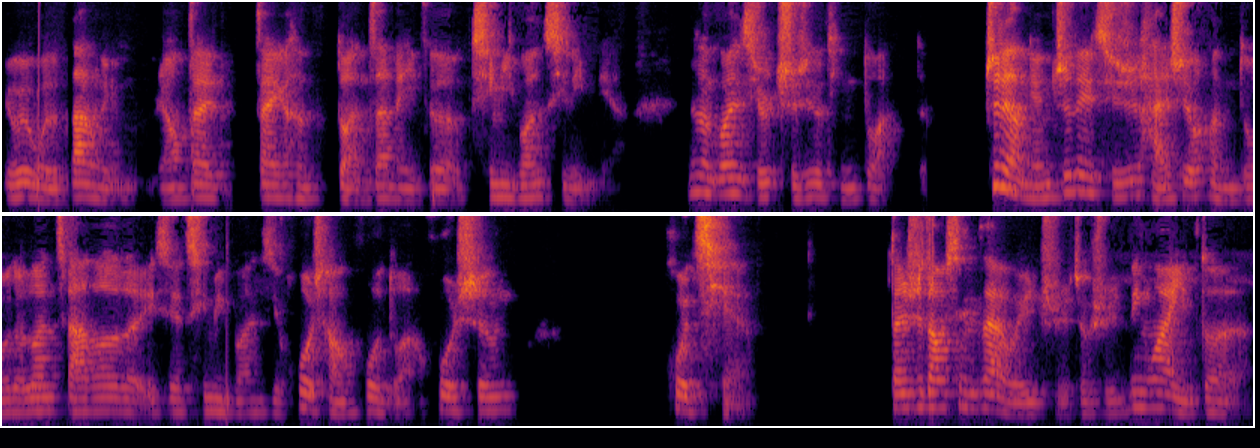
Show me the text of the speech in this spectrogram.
一位我的伴侣，然后在在一个很短暂的一个亲密关系里面。那段关系其实持续的挺短的。这两年之内，其实还是有很多的乱七八糟的一些亲密关系，或长或短，或深或浅。但是到现在为止，就是另外一段。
